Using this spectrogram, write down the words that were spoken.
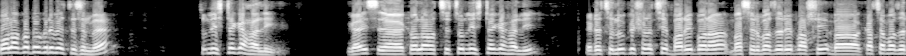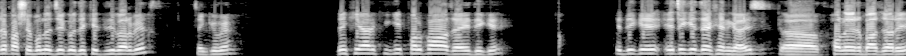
কলা কত করে বেচতেছেন ভাই? চল্লিশ টাকা হালি। গাইস কলা হচ্ছে চল্লিশ টাকা হালি। এটা হচ্ছে লোকেশন হচ্ছে বাড়িপাড়া, মাছের বাজারের পাশে বা কাঁচা বাজারের পাশে বলে যে কেউ দেখিয়ে দিতে পারবে। থ্যাংক ইউ দেখি আর কি কি ফল পাওয়া যায় এদিকে। এদিকে এদিকে দেখেন গাইস ফলের বাজারে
